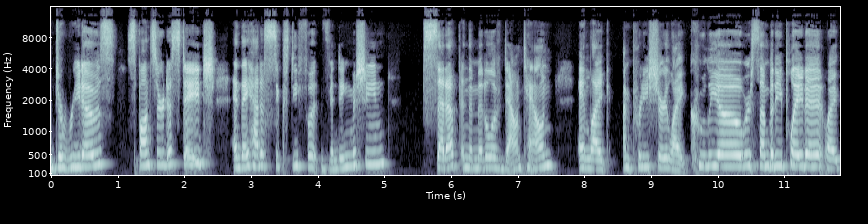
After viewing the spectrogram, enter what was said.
Doritos sponsored a stage, and they had a sixty foot vending machine set up in the middle of downtown and like i'm pretty sure like coolio or somebody played it like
